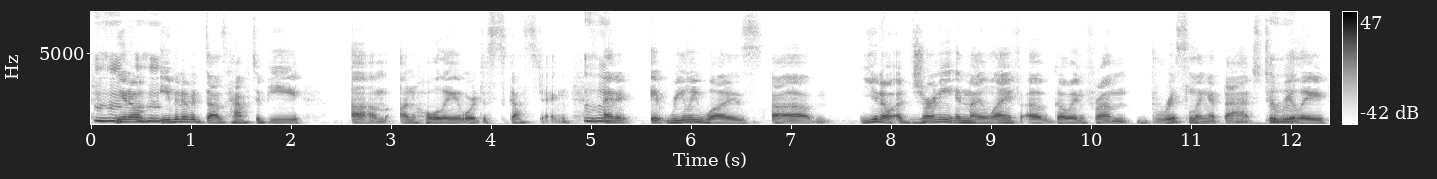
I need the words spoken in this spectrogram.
mm-hmm, you know mm-hmm. even if it does have to be um unholy or disgusting mm-hmm. and it it really was um you know a journey in my life of going from bristling at that to mm-hmm. really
